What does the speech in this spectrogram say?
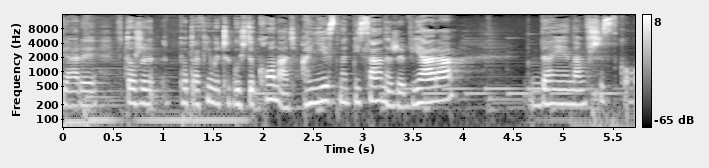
wiary w to, że potrafimy czegoś dokonać, a jest napisane, że wiara daje nam wszystko.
